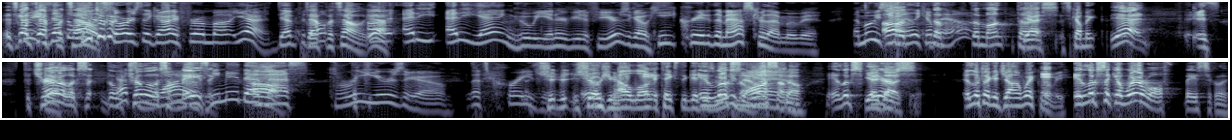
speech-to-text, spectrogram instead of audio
it's got Wait, Dev is that Patel. the one that stars the guy from? Uh, yeah, Dev Patel. Dev Patel. Yeah. Uh, Eddie Eddie Yang, who we interviewed a few years ago, he created the mask for that movie. That movie's oh, finally coming the, out. The monk. The, yes, it's coming. Yeah. It's The trailer Yeah. looks. The That's trailer looks wild. amazing. He made that Oh, mask three years ago. That's crazy. sh- it shows you how long it, takes to get. It these looks movies out. awesome. So, It looks Yeah, it fierce. does. it looked like a John Wick It, movie. it looks like a werewolf, basically.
